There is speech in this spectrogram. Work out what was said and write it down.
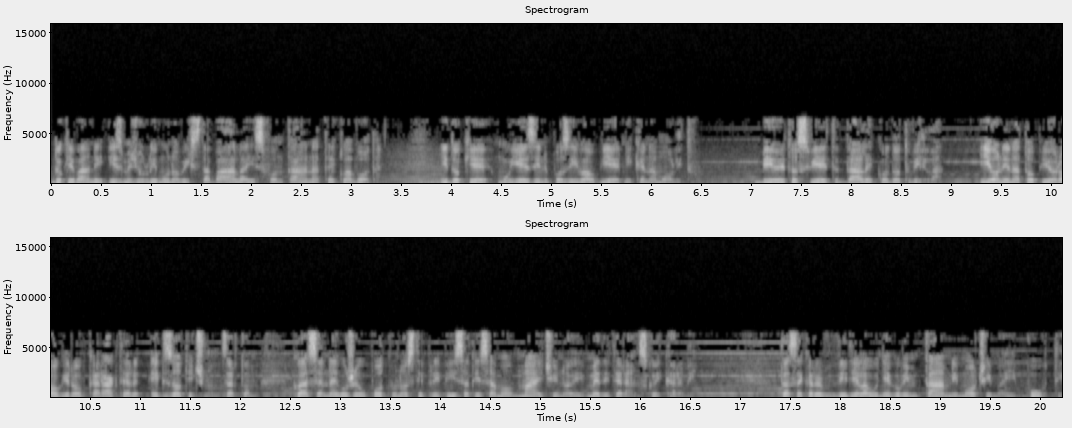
dok je vani između limunovih stabala iz fontana tekla voda i dok je mu jezin pozivao vjernike na molitvu. Bio je to svijet daleko do tvila i on je natopio Rogirov karakter egzotičnom crtom, koja se ne može u potpunosti pripisati samo majčinoj mediteranskoj krvi. Ta se krv vidjela u njegovim tamnim očima i puti.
